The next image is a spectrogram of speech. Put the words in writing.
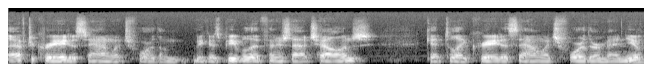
I have to create a sandwich for them because people that finish that challenge get to like create a sandwich for their menu.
